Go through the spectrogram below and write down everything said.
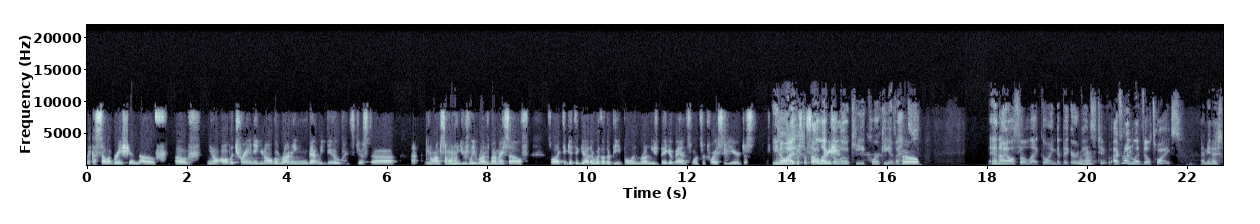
like a celebration of of you know all the training and all the running that we do. It's just uh, uh, you know I'm someone who usually runs by myself, so I like to get together with other people and run these big events once or twice a year. Just You know, I, just a I like the low key, quirky events. So- and I also like going to bigger Mhm. events too. I've run Leadville twice. I mean, I've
